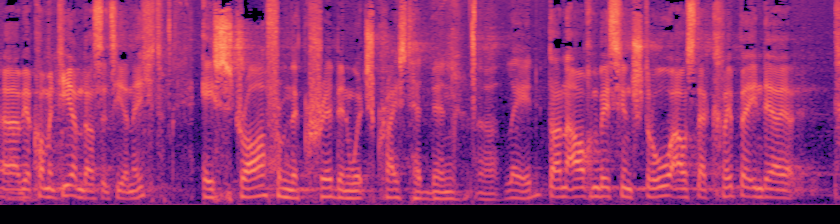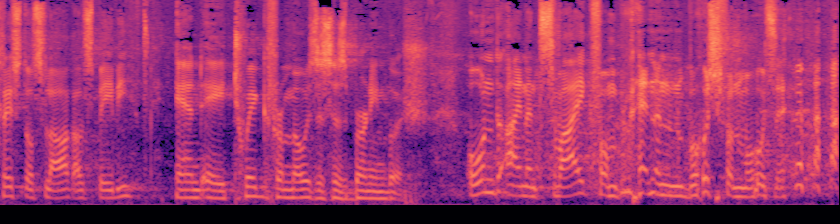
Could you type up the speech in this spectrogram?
Äh, wir kommentieren das jetzt hier nicht. A straw from the crib in which Christ had been uh, laid, Dann auch ein bisschen Stroh aus der Krippe, in der Christus lag als Baby. and a twig from Moses' burning bush. Und einen Zweig vom brennenden Busch von Mose.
